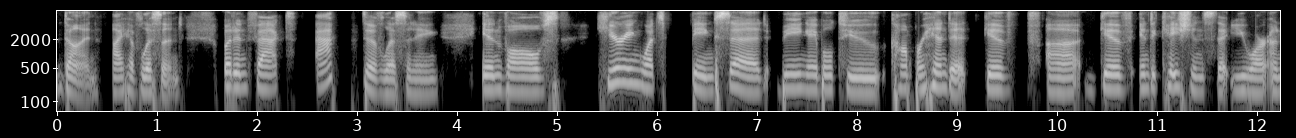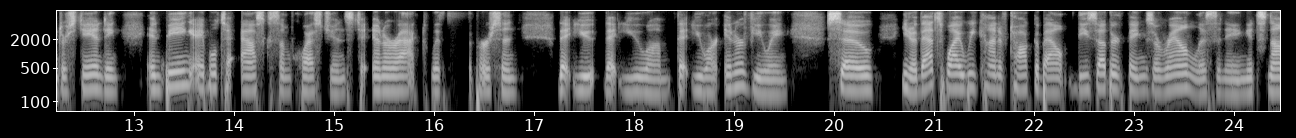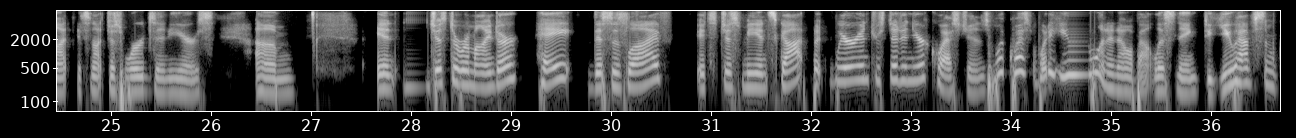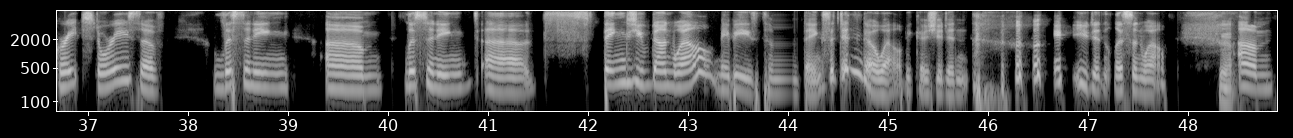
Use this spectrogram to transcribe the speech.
done. I have listened. But in fact, active listening involves hearing what's being said, being able to comprehend it, give uh, give indications that you are understanding, and being able to ask some questions to interact with the person that you that you um, that you are interviewing. So you know that's why we kind of talk about these other things around listening. It's not it's not just words and ears. Um, and just a reminder, hey, this is live it's just me and Scott, but we're interested in your questions. What question what do you want to know about listening? Do you have some great stories of listening um, listening uh, things you've done well, maybe some things that didn't go well because you didn't you didn't listen well. Yeah. Um,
